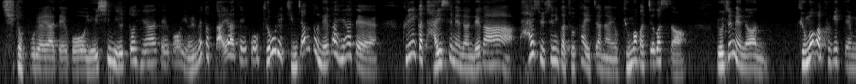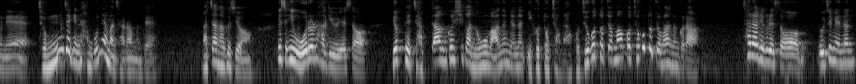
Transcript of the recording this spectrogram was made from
씨도 뿌려야 되고 열심히 일도 해야 되고 열매도 따야 되고 겨울에 김장도 내가 해야 돼. 그러니까 다 있으면은 내가 다 할 수 있으니까 좋다 했잖아요. 규모가 적었어. 요즘에는 규모가 크기 때문에 전문적인 한 분야만 잘하면 돼. 맞잖아, 그죠? 그래서 이 월을 하기 위해서 옆에 잡다한 글씨가 너무 많으면은 이것도 좀 하고 저것도 좀 하고 저것도 좀 하는 거라. 차라리 그래서 요즘에는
